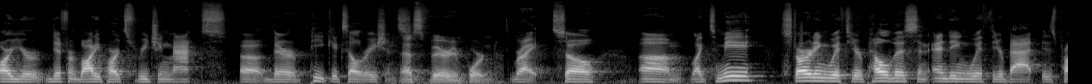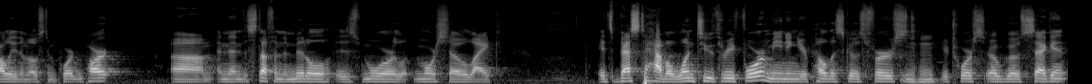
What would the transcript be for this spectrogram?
are your different body parts reaching max uh, their peak accelerations? That's very important. Right. So, um, like to me, starting with your pelvis and ending with your bat is probably the most important part. Um, and then the stuff in the middle is more more so like it's best to have a one, two, three, four, meaning your pelvis goes 1st your torso goes second,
